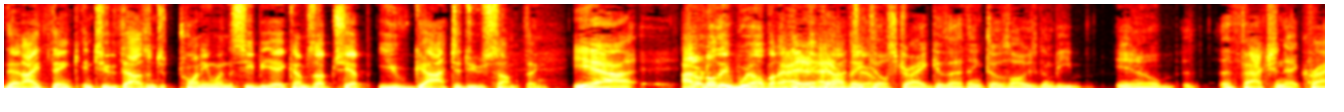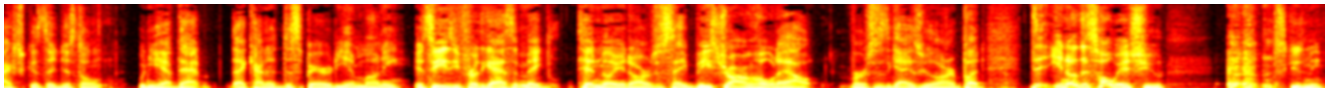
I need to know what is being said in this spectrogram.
that I think in 2020 when the CBA comes up, Chip, you've got to do something. yeah, I don't know they will, but I I, think you I don't think to. they'll strike because I think there's always going to be you know a faction that cracks because they just don't. When you have that that kind of disparity in money, it's easy for the guys that make ten million dollars to say be strong, hold out, versus the guys who aren't. But th- you know this whole issue, excuse me,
